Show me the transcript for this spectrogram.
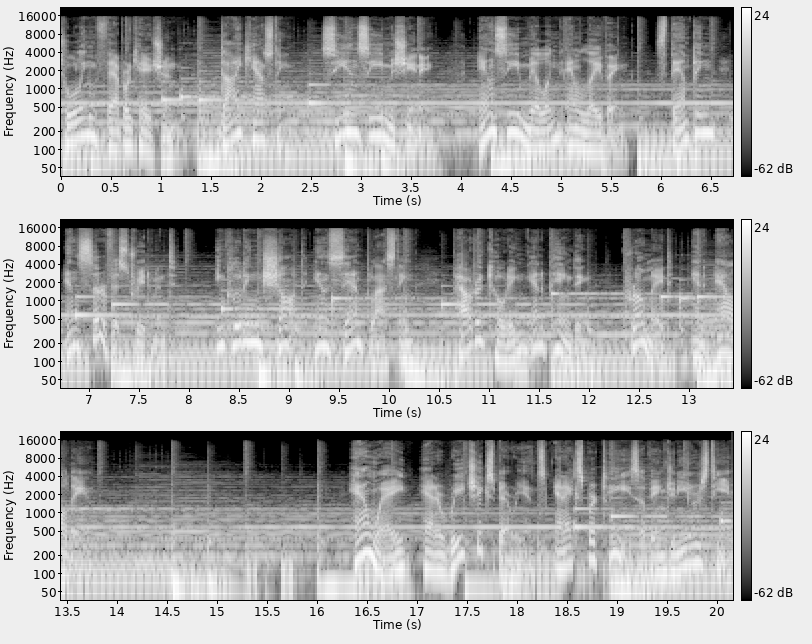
tooling fabrication, die casting, CNC machining, NC milling and lathing, stamping and surface treatment, including shot and sandblasting, powder coating and painting, chromate and Alodine. Hanway had a rich experience and expertise of engineers team,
